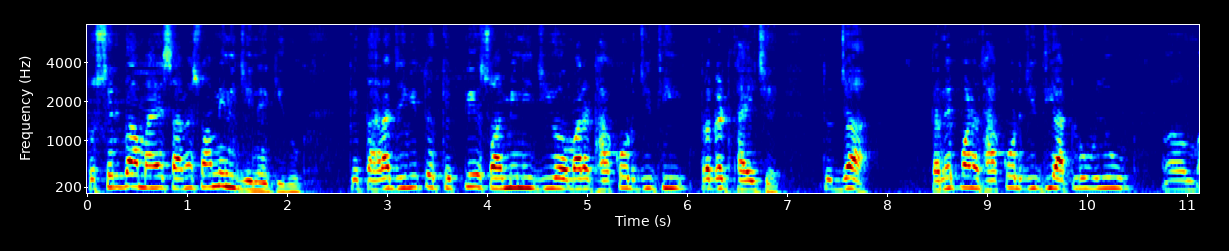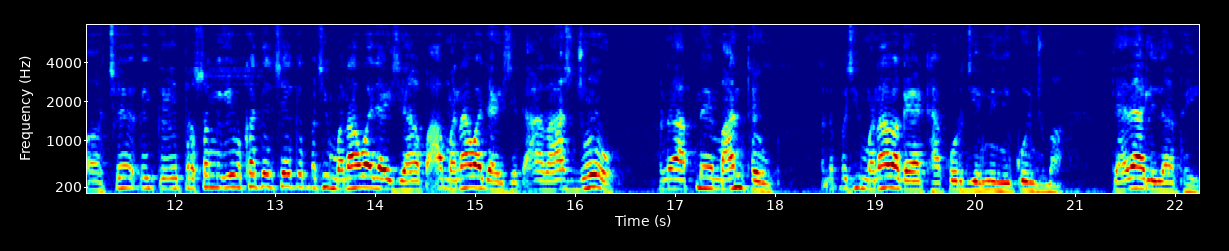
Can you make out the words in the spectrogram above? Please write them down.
તો શ્રીદામાએ સામે સ્વામિનીજીને કીધું. કે તારા જેવી તો કેટલીય સ્વામિનીજીઓ અમારા ઠાકોરજીથી પ્રગટ થાય છે. તો જા, તને પણ ઠાકોરજીથી આટલું બધું છે કંઈક એ પ્રસંગ એ વખતે છે કે પછી મનાવવા જાય છે? હા, આ મનાવવા જાય છે કે આ રાસ જોયો અને આપને માન થયું અને પછી મનાવવા ગયા ઠાકોરજી એમની નિકુંજમાં. ત્યારે આ લીલા થઈ.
